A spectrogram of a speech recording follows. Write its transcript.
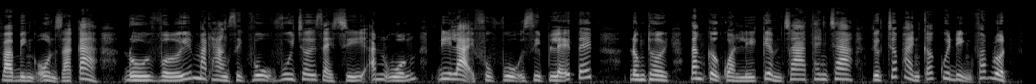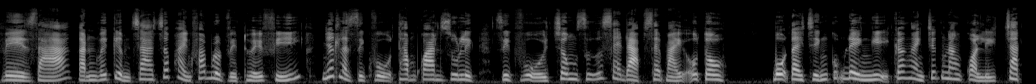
và bình ổn giá cả đối với mặt hàng dịch vụ vui chơi giải trí, ăn uống, đi lại phục vụ dịp lễ Tết, đồng thời tăng cường quản lý kiểm tra thanh tra việc chấp hành các quy định pháp luật về giá gắn với kiểm tra chấp hành pháp luật về thuế phí, nhất là dịch vụ tham quan du lịch, dịch vụ trông giữ xe đạp, xe máy, ô tô. Bộ Tài chính cũng đề nghị các ngành chức năng quản lý chặt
